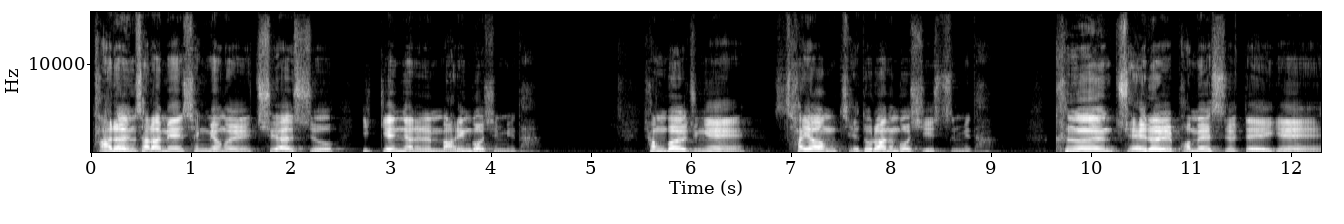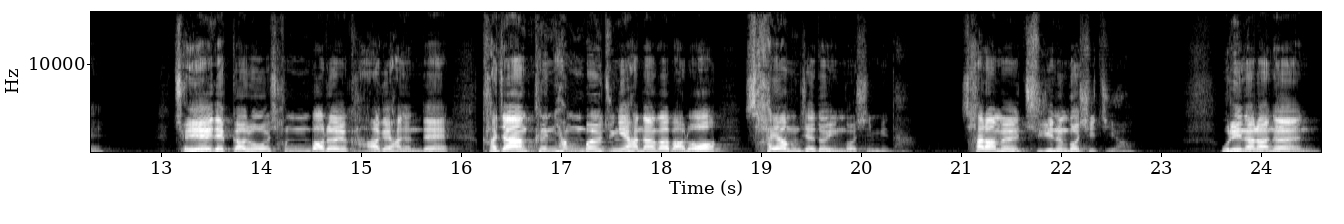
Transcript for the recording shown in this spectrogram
다른 사람의 생명을 취할 수 있겠냐는 말인 것입니다. 형벌 중에 사형 제도라는 것이 있습니다. 큰 죄를 범했을 때에게 죄의 대가로 형벌을 가하게 하는데 가장 큰 형벌 중에 하나가 바로 사형 제도인 것입니다. 사람을 죽이는 것이지요. 우리나라는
